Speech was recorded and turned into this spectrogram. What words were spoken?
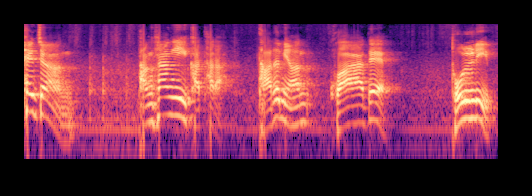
회전, 방향이 같아라. 다르면 과대, 돌립,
